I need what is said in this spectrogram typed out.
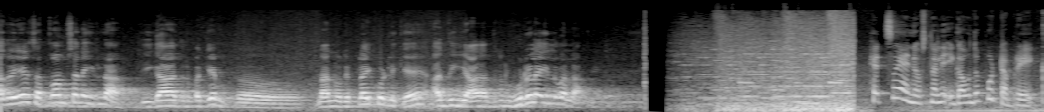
ಅದ್ರ ಏನು ಸತ್ವಾಂಶನೇ ಇಲ್ಲ. ಈಗ ಅದ್ರ ಬಗ್ಗೆ ನಾನು ರಿಪ್ಲೈ ಕೊಡ್ಲಿಕ್ಕೆ ಅದು ಅದ್ರ ಹುರುಳೇ ಇಲ್ವಲ್ಲ. ಹೆಚ್ಸಿಐ ನ್ಯೂಸ್ನಲ್ಲಿ ಈಗ ಒಂದು ಪುಟ್ಟ ಬ್ರೇಕ್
